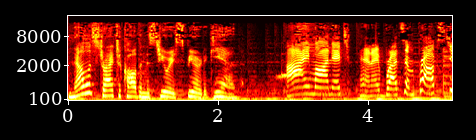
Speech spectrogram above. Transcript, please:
Now let's try to call the mysterious spirit again. I'm on it, and I brought some props too.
